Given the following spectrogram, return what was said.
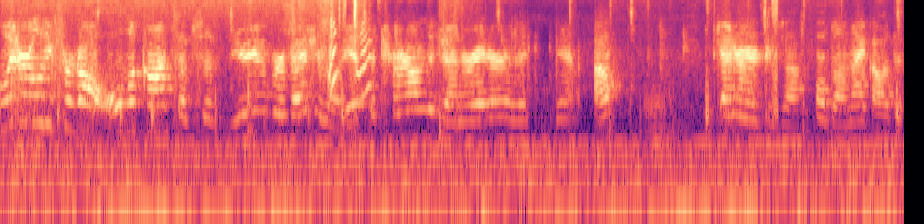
literally forgot all the concepts of doing professional. You have to turn on the generator and then, yeah, oh, generator's off. Hold on, I got it.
